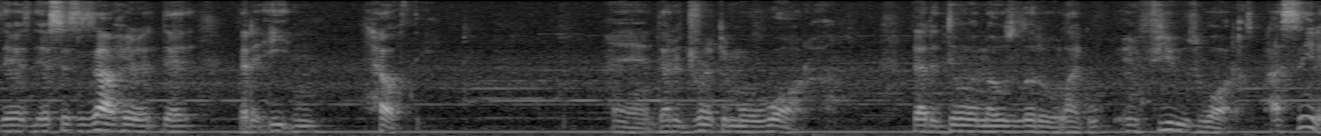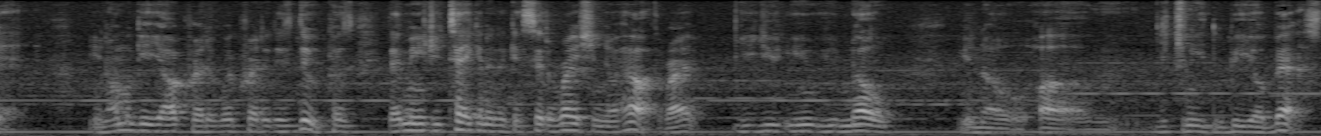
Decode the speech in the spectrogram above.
there's, there's sisters out here that, that, that are eating healthy and that are drinking more water, that are doing those little like infused waters. I see that. You know, I'm gonna give y'all credit where credit is due because that means you're taking into consideration your health, right? you you you, know, you know um, that you need to be your best.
